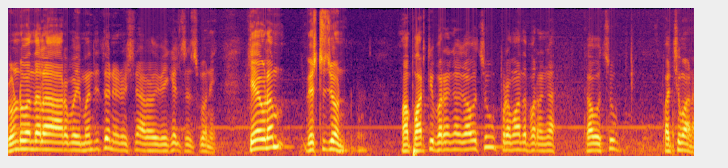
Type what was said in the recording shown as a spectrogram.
రెండు వందల అరవై మందితో నేను వచ్చిన అరవై వెహికల్స్ చూసుకొని కేవలం వెస్ట్ జోన్ మా పార్టీ పరంగా కావచ్చు ప్రమాద పరంగా కావచ్చు పశ్చిమాన.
